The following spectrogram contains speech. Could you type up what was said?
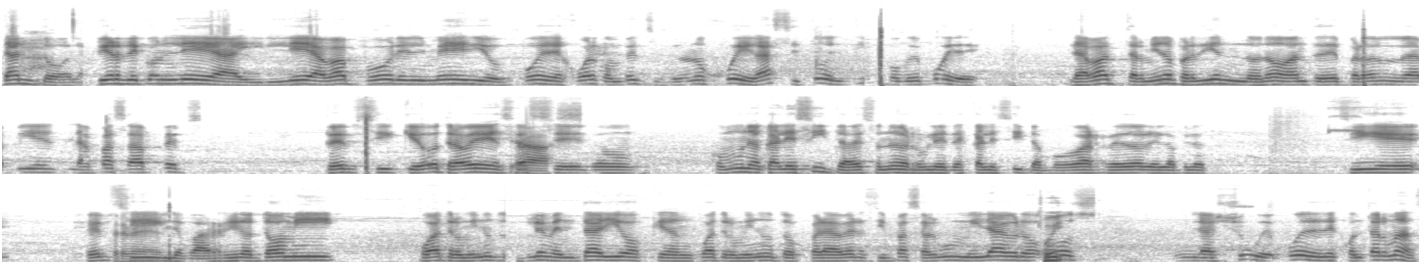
Tanto, la pierde con Lea y Lea va por el medio. Puede jugar con Pepsi, pero no juega. Hace todo el tiempo que puede. La va terminó perdiendo, ¿no? Antes de perder la, pie, la pasa a Pepsi. Pepsi que otra vez hace como, como una calecita. Eso no es ruleta, es calecita porque va alrededor de la pelota. Sigue Pepsi, Tremendo. le barrió Tommy. Cuatro minutos suplementarios, quedan cuatro minutos para ver si pasa algún milagro Uy. o si la Juve puede descontar más.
